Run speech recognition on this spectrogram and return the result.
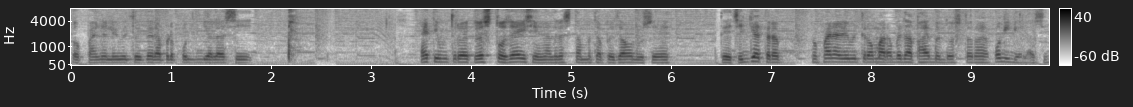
તો ફાઇનલી મિત્રો અત્યારે આપણે પહોંચી ગયેલા છીએ. અહીંથી મિત્રો એક રસ્તો જાય છે. એના રસ્તામાંથી આપણે જવાનું છે તે જગ્યા તરફ. તો ફાઇનલી મિત્રો અમારા બધા ભાઈબંધ દોસ્તો પહોંચી ગયેલા છે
